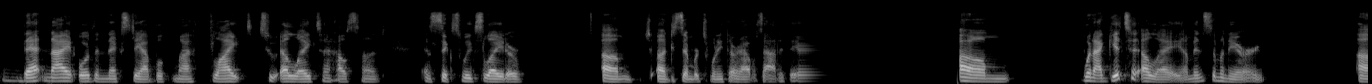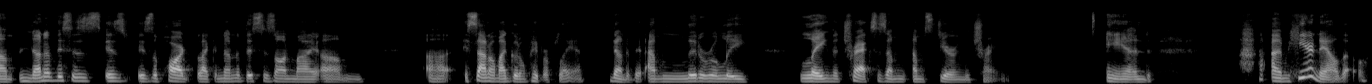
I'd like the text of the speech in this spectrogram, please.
Mm. That night or the next day, I booked my flight to LA to house hunt. And six weeks later, um, uh, December 23rd, I was out of there. Um, when I get to LA, I'm in seminary. Um, none of this is is is a part, like none of this is on my um uh it's not on my good on paper plan. None of it. I'm literally laying the tracks as I'm I'm steering the train. And I'm here now though.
